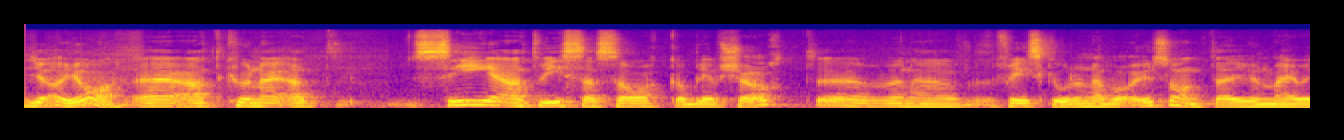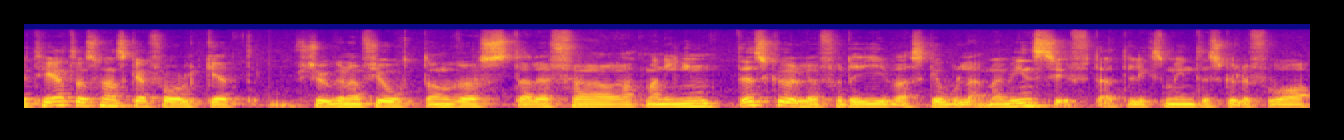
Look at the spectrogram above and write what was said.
ja, ja, att kunna att se att vissa saker blev kört. Den här friskolorna var ju sånt där ju en majoritet av svenska folket 2014 röstade för att man inte skulle få driva skola med vinstsyfte. Att det liksom inte skulle få vara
